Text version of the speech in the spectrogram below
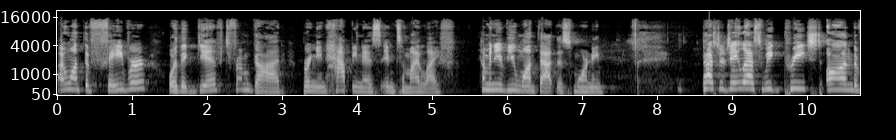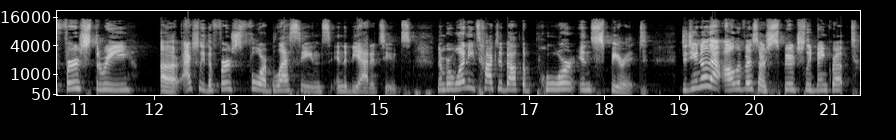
I want the favor or the gift from God bringing happiness into my life. How many of you want that this morning? Pastor Jay last week preached on the first three, uh, actually, the first four blessings in the Beatitudes. Number one, he talked about the poor in spirit. Did you know that all of us are spiritually bankrupt?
